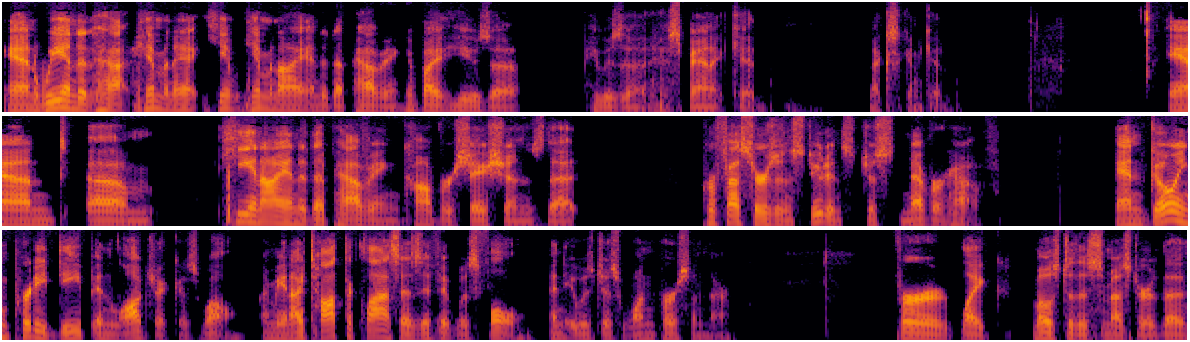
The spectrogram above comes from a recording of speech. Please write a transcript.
And we ended ha- him and I, him him and I ended up having by he was a he was a Hispanic kid, Mexican kid, and um, he and I ended up having conversations that professors and students just never have and going pretty deep in logic as well. I mean, I taught the class as if it was full and it was just one person there for like most of the semester. The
